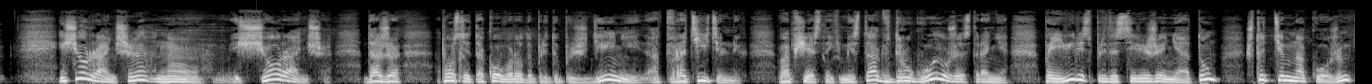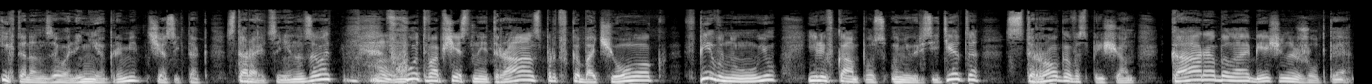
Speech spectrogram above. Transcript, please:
Еще раньше, но еще раньше, даже после такого рода предупреждений, отвратительных в общественных местах, в другой уже стране появились предостережения о том, что темнокожим, их тогда называли неграми, сейчас их так стараются не называть, вход в общественный транспорт, в кабачок, в пивную или в кампус университета строго воспрещен. Кара была обещана жуткая.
